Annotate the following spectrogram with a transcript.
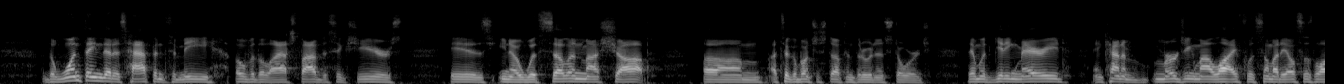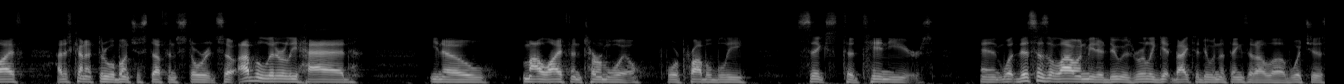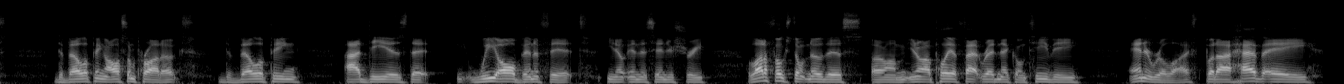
The one thing that has happened to me over the last five to six years is, you know, with selling my shop, um, I took a bunch of stuff and threw it in storage. Then with getting married and kind of merging my life with somebody else's life, I just kind of threw a bunch of stuff in storage. So I've literally had, you know, my life in turmoil for probably six to 10 years. And what this is allowing me to do is really get back to doing the things that I love, which is developing awesome products, developing ideas that we all benefit, you know, in this industry. A lot of folks don't know this. Um, you know, I play a fat redneck on TV and in real life, but I have a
